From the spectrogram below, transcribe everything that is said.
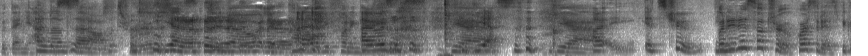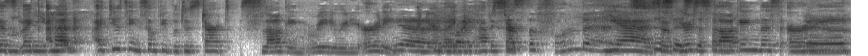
but then you I have to loved that. slog through it. Yes. you Yeah. know, like Yeah. it can't all be fun and I games. was yeah, yes yeah. I, it's true but You- it is so true. Of course it is because Mm. like, You and then I do think some people do start slogging really, really early, yeah, and you're like, you have to start. is the fun bit. Yeah, so This if you're slogging this early, Yeah.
